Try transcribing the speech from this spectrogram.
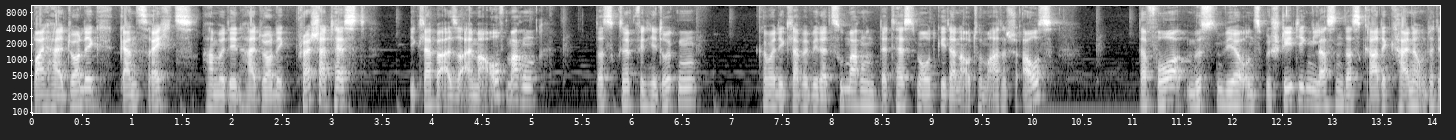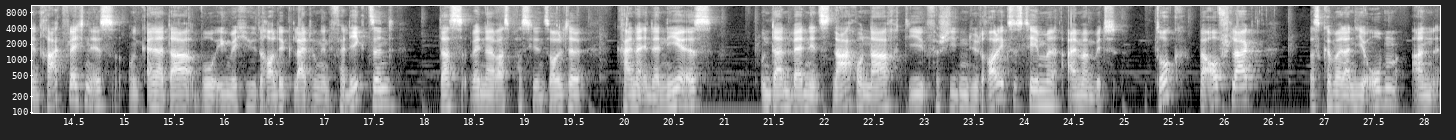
bei Hydraulic ganz rechts haben wir den Hydraulic Pressure Test. Die Klappe also einmal aufmachen, das Knöpfchen hier drücken, können wir die Klappe wieder zumachen. Der Test-Mode geht dann automatisch aus. Davor müssten wir uns bestätigen lassen, dass gerade keiner unter den Tragflächen ist und keiner da, wo irgendwelche Hydraulikleitungen verlegt sind, dass, wenn da was passieren sollte, keiner in der Nähe ist. Und dann werden jetzt nach und nach die verschiedenen Hydrauliksysteme einmal mit Druck beaufschlagt. Das können wir dann hier oben an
